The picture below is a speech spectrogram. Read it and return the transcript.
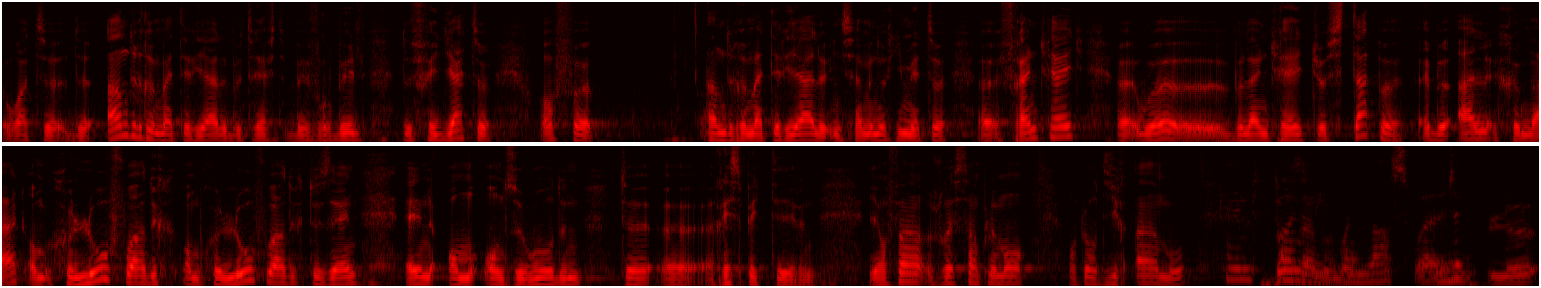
wat de andere materialen betreft, bijvoorbeeld de fregatten of andere materialen in samenwerking met Frankrijk, we belangrijke stappen hebben al gemaakt om geloofwaardig, om geloofwaardig te zijn en om onze woorden te respecteren. Et enfin, je voudrais simplement encore dire un mot. And Dans un moment où le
